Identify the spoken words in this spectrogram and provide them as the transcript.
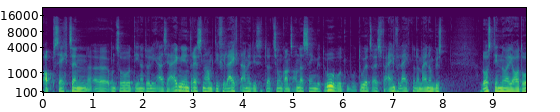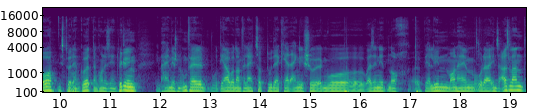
ab 16 äh, und so, die natürlich auch sehr eigene Interessen haben, die vielleicht einmal die Situation ganz anders sehen wie du, wo, wo du jetzt als Verein vielleicht nur der Meinung bist, lass den nur ein Jahr da, es tut einem gut, dann kann er sich entwickeln im heimischen Umfeld, wo der aber dann vielleicht sagt, du, der kehrt eigentlich schon irgendwo, weiß ich nicht, nach Berlin, Mannheim oder ins Ausland,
